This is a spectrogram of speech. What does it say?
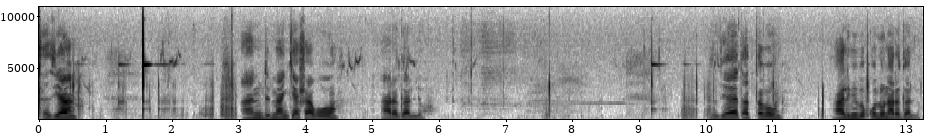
ከዚያ አንድ ማንኪያ ሻቦ አረጋለሁ። እዚያ የታጠበውን አልሚ በቆሎን አረጋለሁ።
